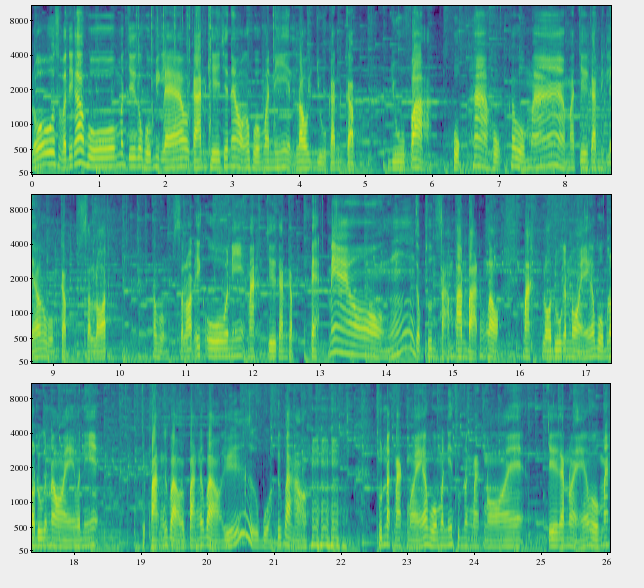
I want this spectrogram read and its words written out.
โลสวัสดีครับผมมาเจอกับผมอีกแล้วการเคชแนลครับผมวันนี้เราอยู่กันกับยูฟ่า656 ครับผมมามาเจอกันอีกแล้วครับผมกับสล็อตครับผมสล็อต XO วันนี้มาเจอกันกับแปะแมวกับทุน 3,000 บาทของเรามารอดูกันหน่อยครับผมรอดูกันหน่อยวันนี้จะปังหรือเปล่าปังหรือเปล่าเออบวกหรือเปล่า ทุนหนักๆหน่อยครับผมวันนี้ทุนหนักๆหน่อย เจอกันหน่อยครับผมมา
